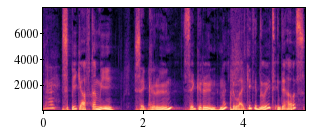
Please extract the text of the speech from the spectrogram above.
Ja. Speak after me. Say grün, say grün, ne? You like it, you do it in the house?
